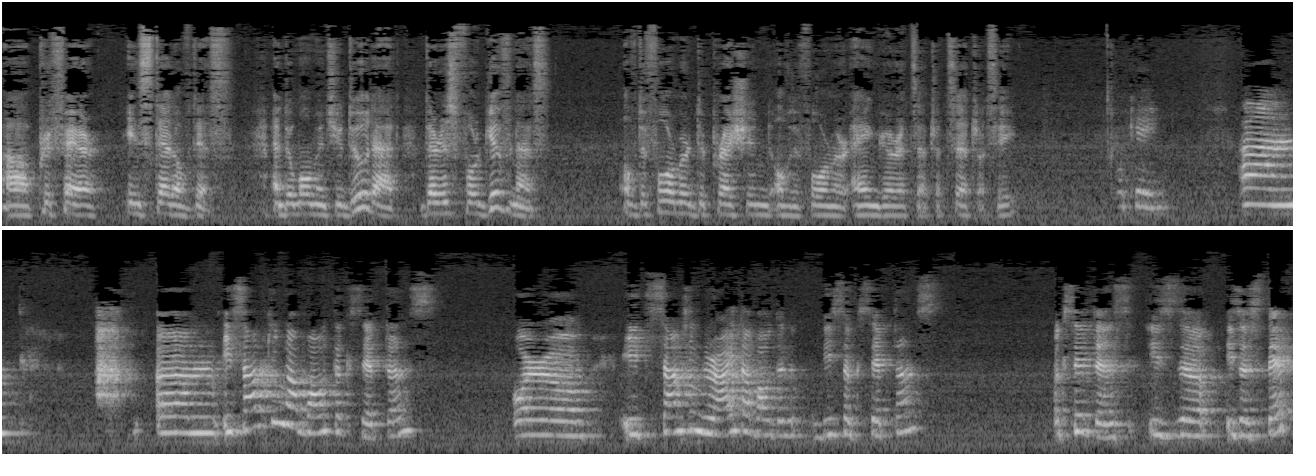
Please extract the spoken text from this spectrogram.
uh, prefer instead of this. And the moment you do that, there is forgiveness of the former depression, of the former anger, etc., etc. See? Okay. Um, um, is something about acceptance, or uh, it's something right about the, this acceptance? Acceptance is uh, is a step.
